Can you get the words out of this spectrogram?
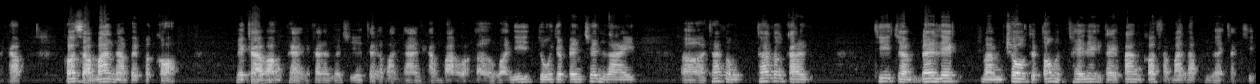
นะครับ ก็สามารถนำไปประกอบ ในการวางแผนในการดำเนินชีวิตแต่ละวันได้นะครับว่าเออวันนี้ดวงจะเป็นเช่นไรเออถ้าต้องถ้าต้องการที่จะได้เลขมันโชคจะต้องใช้เลขใดบ้างก็สามารถรับเนื้อจากคลิป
